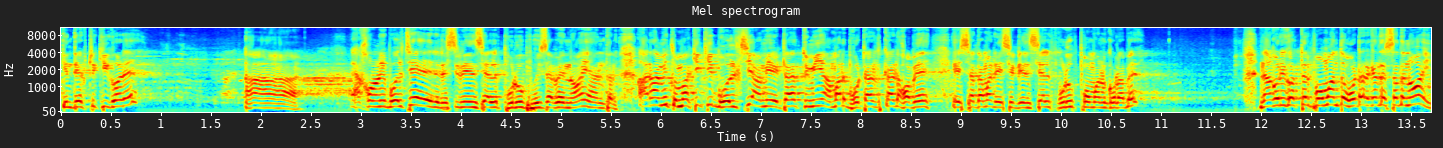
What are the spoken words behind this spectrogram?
কিন্তু একটু কি করে? হ্যাঁ হ্যাঁ হ্যাঁ। এখন উনি বলছে রেসিডেন্সিয়াল প্রুফ হিসাবে নয় হ্যান। আর আমি তোমাকে কি বলছি, আমি এটা, তুমি আমার ভোটার কার্ড হবে, এর সাথে আমার রেসিডেন্সিয়াল প্রুফ প্রমাণ করাবে? নাগরিকত্বের প্রমাণ তো ভোটার কার্ডের সাথে নয়।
